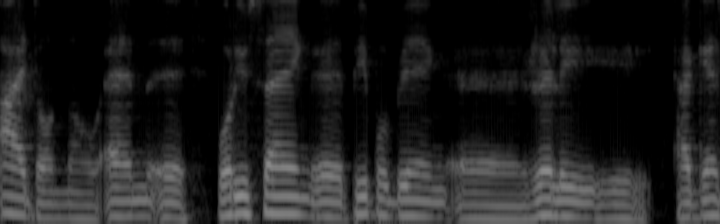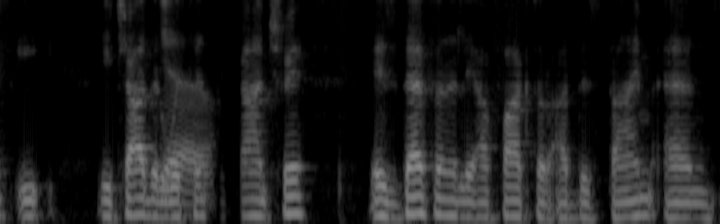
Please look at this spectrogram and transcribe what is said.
I don't know. And uh, what are you saying? Uh, people being uh, really against e- each other yeah. within the country is definitely a factor at this time. And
